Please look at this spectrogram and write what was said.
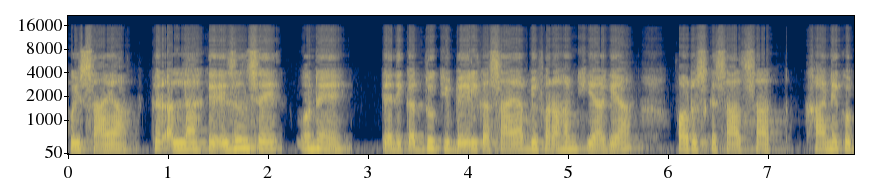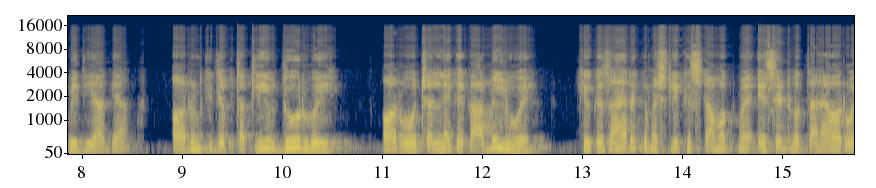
कोई साया, फिर अल्लाह के इज़न से उन्हें, यानी कद्दू की बेल का साया भी फराहम किया गया और उसके साथ साथ खाने को भी दिया गया और उनकी जब तकलीफ़ दूर हुई और वो चलने के काबिल हुए क्योंकि ज़ाहिर है कि मछली के स्टमक में एसिड होता है और वो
